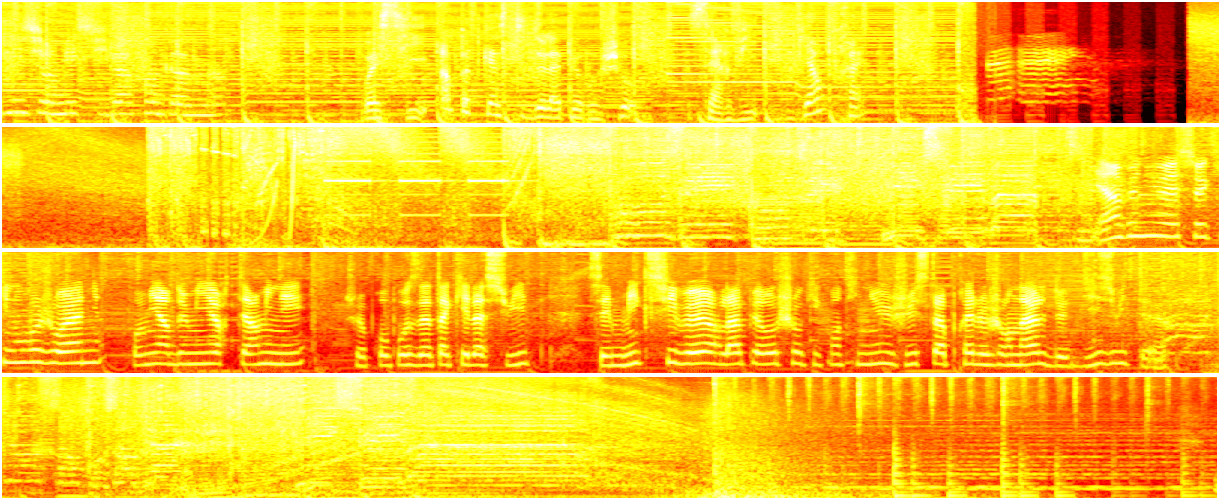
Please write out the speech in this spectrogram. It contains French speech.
Bienvenue sur mixfever.com. Voici un podcast de l'apéro chaud, servi bien frais. Bienvenue à ceux qui nous rejoignent. Première demi-heure terminée. Je propose d'attaquer la suite. C'est Mix Fever, l'apéro show qui continue juste après le journal de 18h.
